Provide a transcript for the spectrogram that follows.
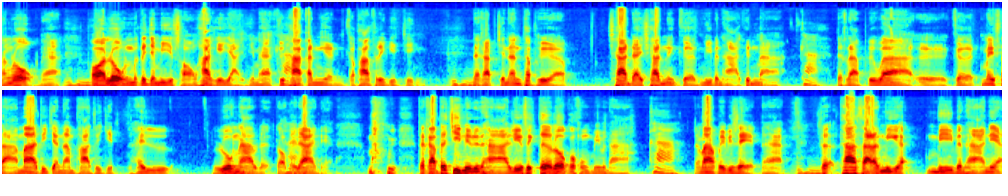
ทั้งโลกนะฮะเพราะว่าโลกมันก็จะมีสองภาคใหญ่ๆใช่ไหมฮะคือค่ะภาคการเงินกับภาคเศรษฐกิจจริงนะครับฉะนั้นถ้าเผื่อชาติใดชาติหนึ่งเกิดมีปัญหาขึ้นมาค่ะนะครับหรือว่าเออเกิดไม่สามารถที่จะนำพาเศรษฐกิจให้ ล่วงหน้าต่อไปค่ะได้เนี่ยนะครับถ้าจีนมีปัญหา real sector โลกก็คงมีปัญหาค่ะมากเป็นพิเศษนะฮะถ้าถ้าสหรัฐมีมีปัญหาเนี่ย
